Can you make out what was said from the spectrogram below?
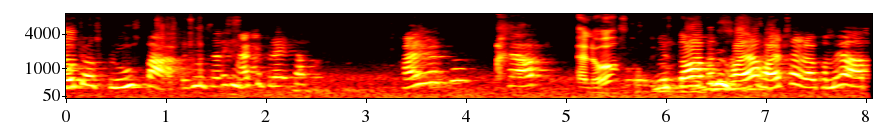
Mojos Blues Bar. Det kan man slet ikke mærke, det blæser. Hej, Jensen. Herop. Hallo? Vi står oppe på den højre højtaler og kom herop.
